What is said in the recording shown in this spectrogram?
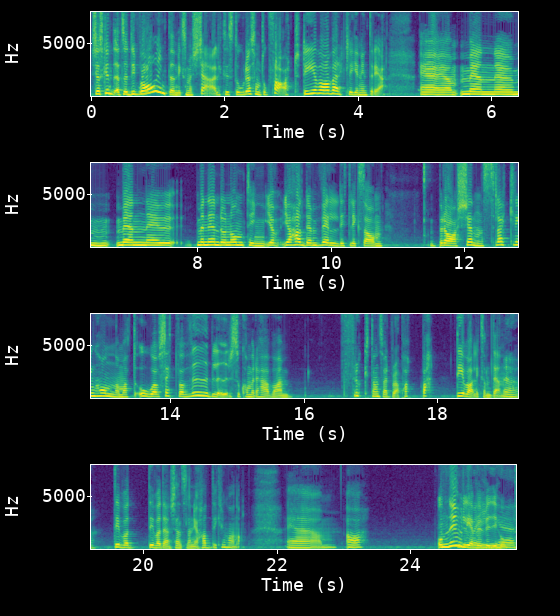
Så jag ska inte, alltså det var inte en, liksom en kärlekshistoria som tog fart. Det var verkligen inte det. Eh, men, eh, men, eh, men ändå någonting, jag, jag hade en väldigt liksom bra känsla kring honom att oavsett vad vi blir så kommer det här vara en fruktansvärt bra pappa. Det var liksom den, ja. det, var, det var den känslan jag hade kring honom. Um, ja. Och nu lever vi inga... ihop.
